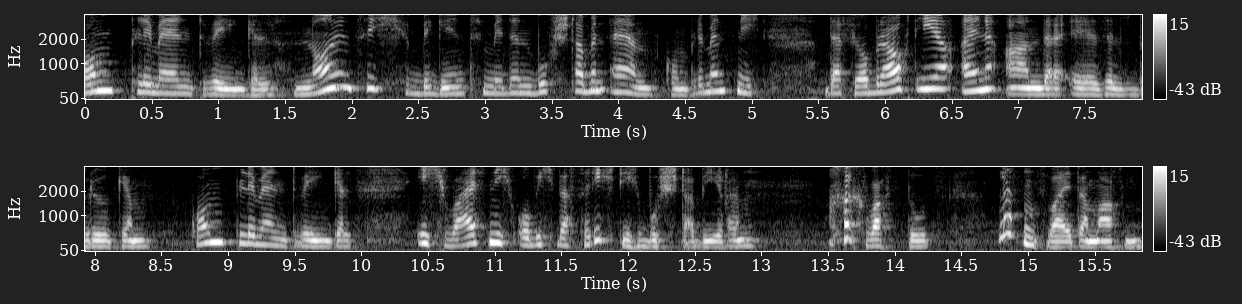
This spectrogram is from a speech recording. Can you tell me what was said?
Komplementwinkel. 90 beginnt mit den Buchstaben N, Komplement nicht. Dafür braucht ihr eine andere Eselsbrücke. Komplementwinkel. Ich weiß nicht, ob ich das richtig buchstabiere. Ach, was tut's. Lasst uns weitermachen.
